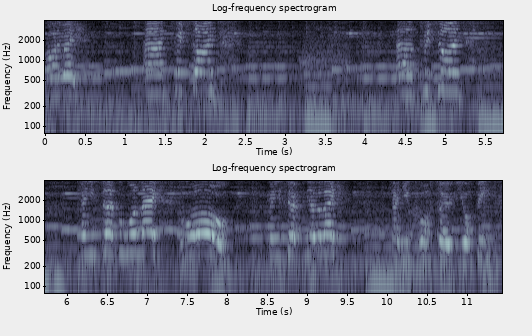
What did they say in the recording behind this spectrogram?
Right away, and switch sides, and switch sides. Can you surf on one leg? Whoa! Can you surf on the other leg? Can you cross over your feet?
